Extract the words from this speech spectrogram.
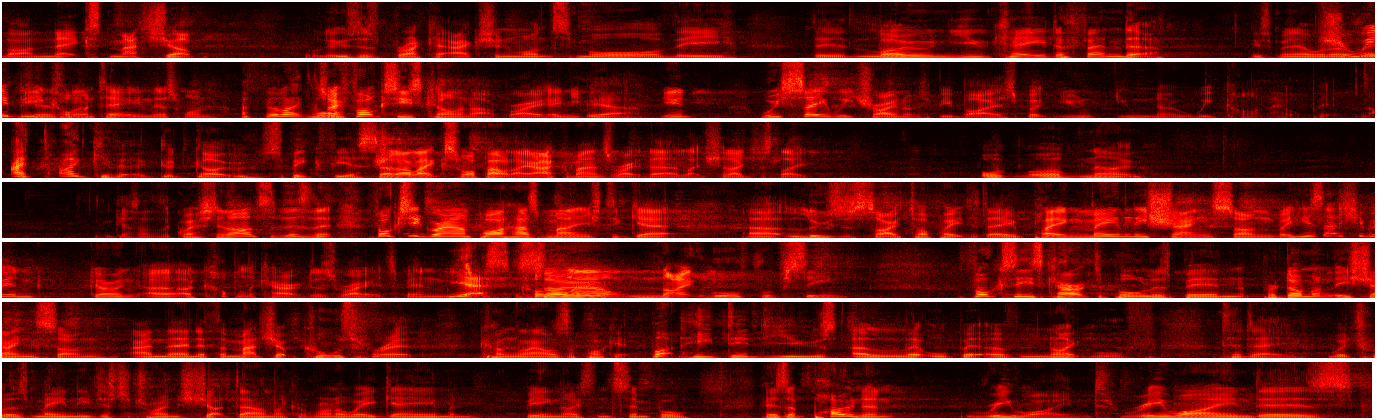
But our next matchup, losers bracket action once more. The the lone UK defender who's been able to. Should we be his way- commentating this one? I feel like so Foxy's coming up, right? And you, Yeah. you, we say we try not to be biased, but you, you know we can't help it. I I give it a good go. Speak for yourself. Should I like swap out? Like Aquaman's right there. Like, should I just like? Or, well, no. I guess that's the question answered, isn't it? Foxy Grandpa has managed to get uh, losers side top eight today, playing mainly Shang Tsung, but he's actually been going a, a couple of characters, right? It's been Yes, Kung so- Lao, Nightwolf. We've seen. Foxy's character pool has been predominantly Shang Tsung, and then if the matchup calls for it, Kung Lao's a pocket. But he did use a little bit of Nightwolf today, which was mainly just to try and shut down like a runaway game and being nice and simple. His opponent, Rewind. Rewind is,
